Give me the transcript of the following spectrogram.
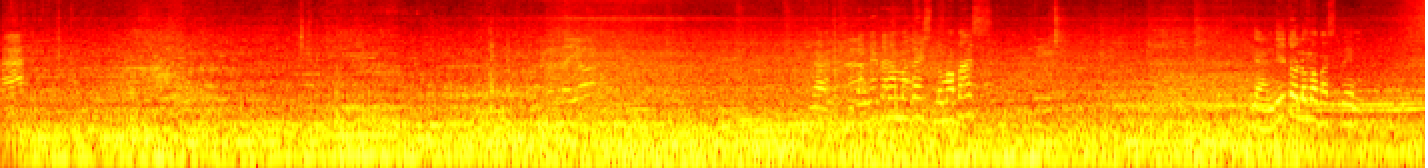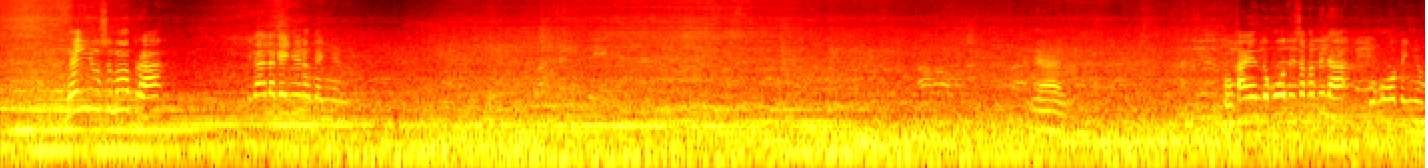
Ha? Yun? Yan. Kitang kita naman guys, lumabas. Yan, dito lumabas din. Ngayon yung sumobra, ilalagay nyo ng ganyan. Yan. Kung kayang dukutin sa kabila, dukutin nyo.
